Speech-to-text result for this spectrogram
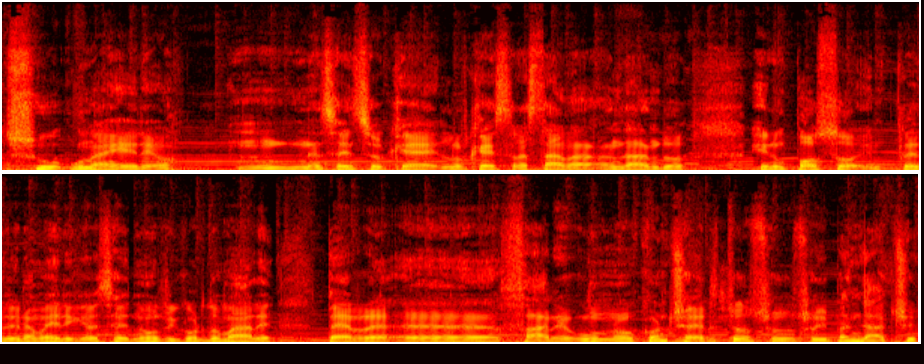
su un aereo. Mm, Nel senso che l'orchestra stava andando in un posto, credo in America se non ricordo male, per eh, fare un concerto su- sui Pandacci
